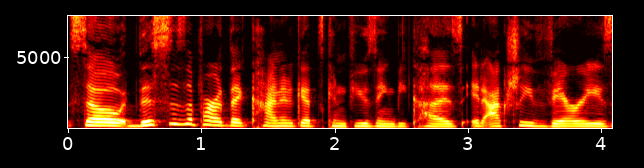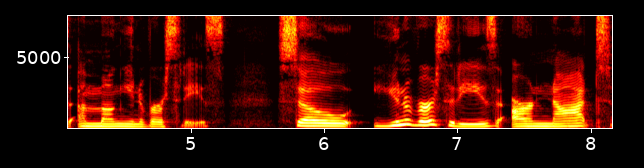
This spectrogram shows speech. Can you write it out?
So this is the part that kind of gets confusing because it actually varies among universities. So universities are not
